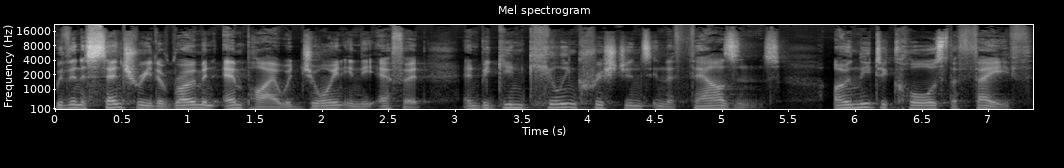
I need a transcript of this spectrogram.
Within a century, the Roman Empire would join in the effort and begin killing Christians in the thousands, only to cause the faith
